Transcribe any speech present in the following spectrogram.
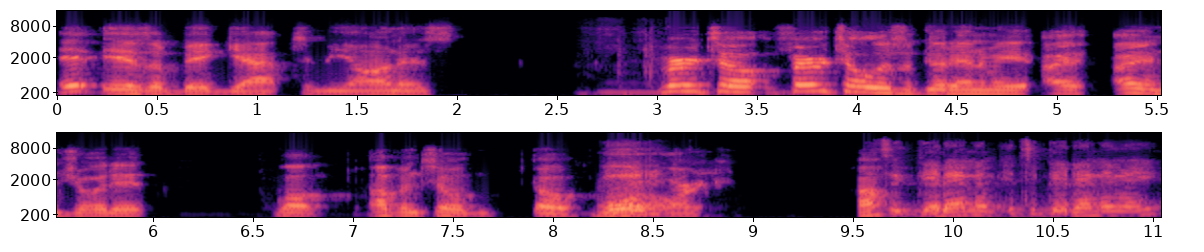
it is a big gap to be honest. Fairy Tail, Fairy Tail is a good anime. I I enjoyed it. Well, up until the war Good? arc. Huh? It's a good anime. It's a good anime.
